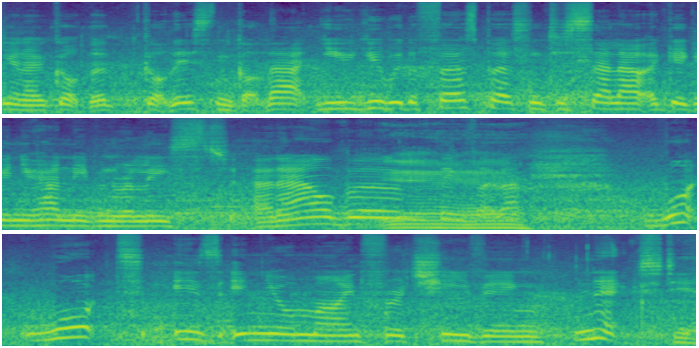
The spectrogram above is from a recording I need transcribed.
you know, got the got this and got that. You you were the first person to sell out a gig, and you hadn't even released an album. Yeah. Things like that. What what is in your mind for achieving next year?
